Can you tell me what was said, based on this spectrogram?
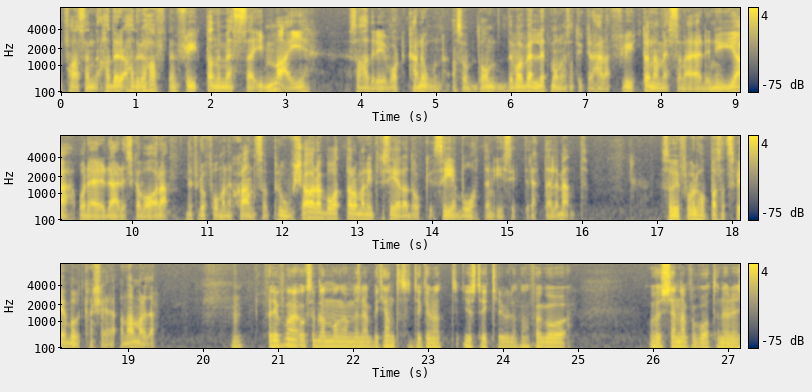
fasen, hade, hade vi haft en flytande mässa i maj så hade det ju varit kanon. Alltså de, det var väldigt många som tyckte det här flytande mässorna är det nya och det är där det ska vara. Därför då får man en chans att provköra båtar om man är intresserad och se båten i sitt rätta element. Så vi får väl hoppas att Sveboat kanske anammar det där. För det får man också bland många av mina bekanta så tycker man att just det är kul att man får gå och känna på båten hur den,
